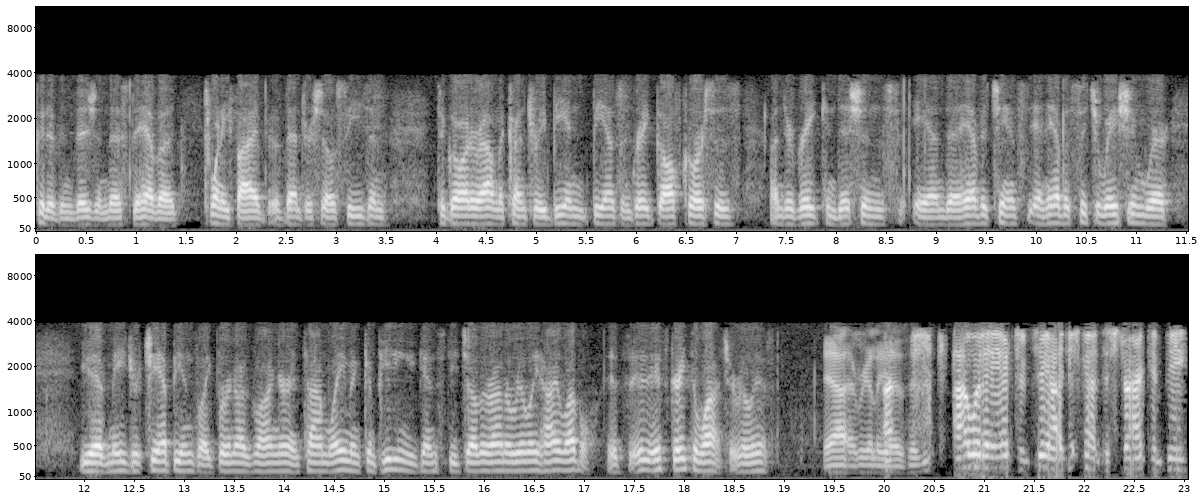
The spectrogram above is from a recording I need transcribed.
could have envisioned this to have a 25 event or so season to go out around the country, be in be on some great golf courses under great conditions, and uh, have a chance and have a situation where you have major champions like Bernhard Langer and Tom Lehman competing against each other on a really high level. It's it, it's great to watch. It really is. Yeah, it really is. I would have answered too. I just got distracted, Pete,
